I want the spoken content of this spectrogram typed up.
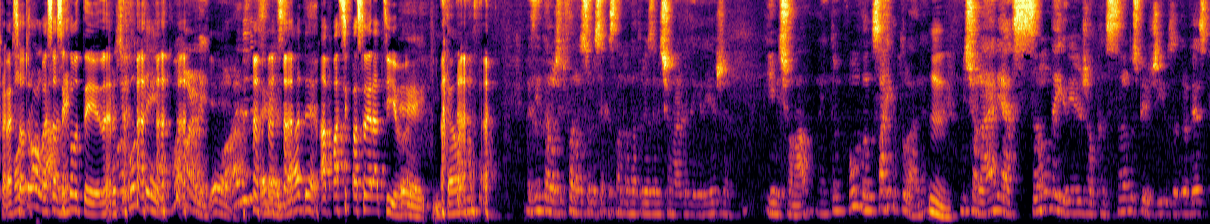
para controlar. Mas só né? se conter, né? Para se conter. Com ordem. É, é, A participação era ativa. é, então, Mas então, a gente falando sobre essa questão da natureza missionária da igreja e missional, né? então vamos, vamos só recapitular, né? Hum, Missionária é a ação da igreja alcançando os perdidos através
